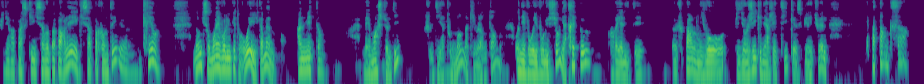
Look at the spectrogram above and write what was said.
Je dirais parce qu'ils savent pas parler et qu'ils savent pas compter, euh, écrire. Donc ils sont moins évolués que toi. Oui, quand même, admettons. Mais moi, je te le dis, je le dis à tout le monde qui veut l'entendre. Au niveau évolution, il y a très peu, en réalité. Euh, je parle au niveau physiologique, énergétique, spirituel. Il n'y a pas tant que ça.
